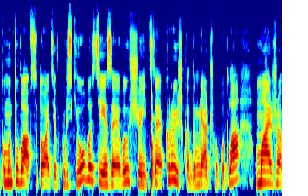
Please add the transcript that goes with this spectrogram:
коментував ситуацію в Курській області і заявив, що це кришка димлячого котла майже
